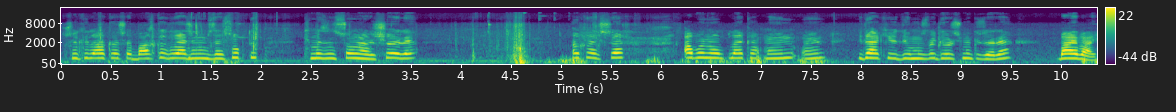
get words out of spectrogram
Şu şekilde arkadaşlar baska güvercinimize soktuk. Kümesin sonları şöyle. Arkadaşlar abone olup like atmayı unutmayın. Bir dahaki videomuzda görüşmek üzere. Bay bay.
